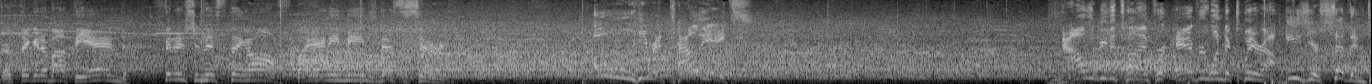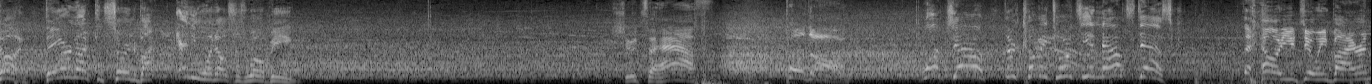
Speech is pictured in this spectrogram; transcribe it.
They're thinking about the end, finishing this thing off by any means necessary. Oh, he retaliates. Now would be the time for everyone to clear out. Easier said than done. They are not concerned about anyone else's well-being. Shoots a half. Bulldog! Watch out! They're coming towards the announce desk! What the hell are you doing, Byron?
